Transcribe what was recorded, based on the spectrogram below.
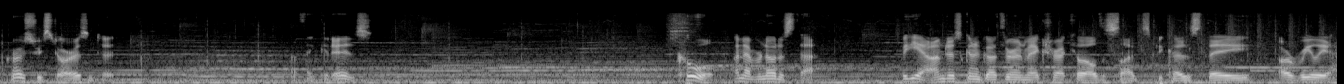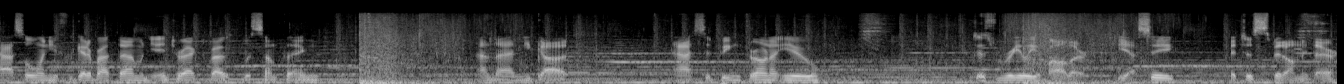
grocery store, isn't it? I think it is. Cool. I never noticed that. But yeah, I'm just gonna go through and make sure I kill all the slugs because they are really a hassle when you forget about them and you interact about with something, and then you got acid being thrown at you. Just really a bother. Yeah, see, it just spit on me there.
